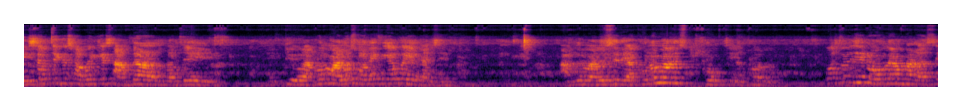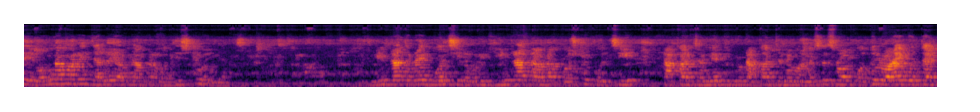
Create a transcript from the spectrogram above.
এইসব থেকে সবাইকে সাবধান এখন মানুষ অনেক ইয়ে হয়ে গেছে। আগে মানুষের এখনও মানুষ ঠকছে এখন। কত যে রং নাম্বার আসে রং নাম্বারের জালে আমি আমরা অতিষ্ঠ হয়ে যাচ্ছি। দিন রাত ওটাই বলছিল, বলি, দিন রাত আমরা কষ্ট করছি, টাকার জন্য, দুটো টাকার জন্য, মানুষের সঙ্গে কত লড়াই করতে হয়।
